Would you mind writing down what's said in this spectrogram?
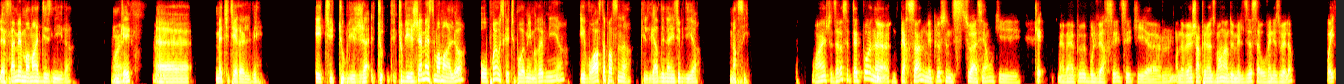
le, fameux moment Disney, là. OK? Euh, mais tu t'es relevé. Et tu t'oublies jamais ce moment-là, au point où est-ce que tu pourrais même revenir et voir cette personne-là, puis le garder dans les yeux et dire merci. Oui, je te dirais, c'est peut-être pas une, personne, mais plus une situation qui, m'avait un peu bouleversé. Tu sais, qui, euh, on avait un championnat du monde en 2010 au Venezuela. Oui.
